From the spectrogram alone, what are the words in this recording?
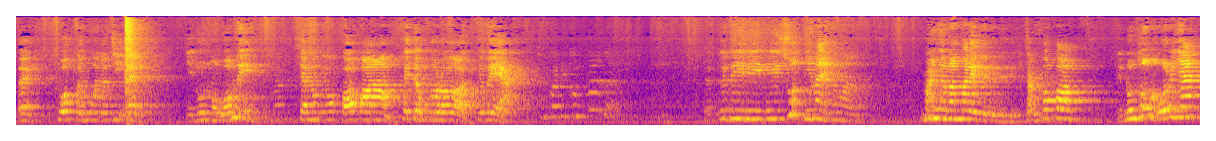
đây thuốc tôi mua cho chị đây chị đun mà uống đi xem nó có, con không? Thế chồng cô đâu rồi? Chưa về à? Cứ đi đi đi suốt như này mà bao nhiêu năm nay thì, chẳng có con. Đun thuốc mà uống đi nhá.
